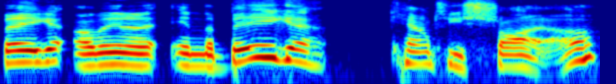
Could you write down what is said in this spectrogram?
Bega. I'm in, a, in the Bega County Shire,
